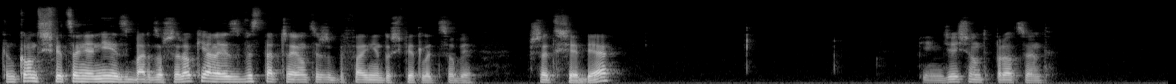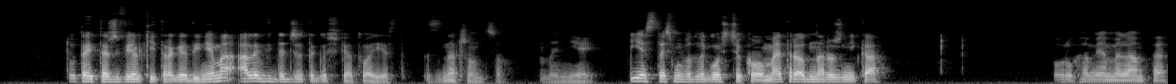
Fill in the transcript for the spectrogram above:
Ten kąt świecenia nie jest bardzo szeroki, ale jest wystarczający, żeby fajnie doświetlać sobie przed siebie. 50%. Tutaj też wielkiej tragedii nie ma, ale widać, że tego światła jest znacząco mniej. I jesteśmy w odległości około metra od narożnika. Uruchamiamy lampę.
